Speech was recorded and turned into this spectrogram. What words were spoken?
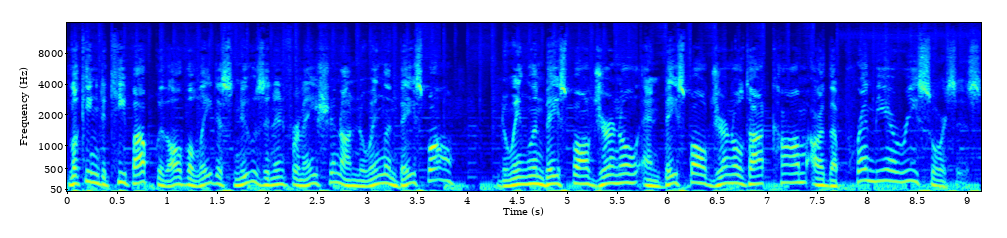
Looking to keep up with all the latest news and information on New England baseball? New England Baseball Journal and BaseballJournal.com are the premier resources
